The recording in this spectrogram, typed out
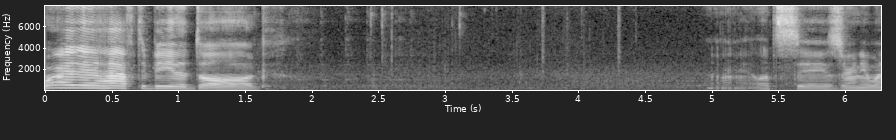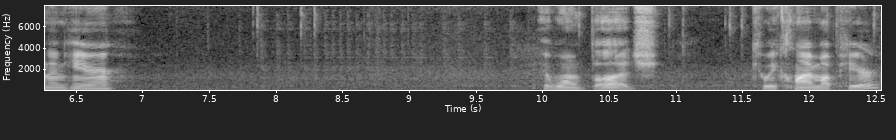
Why did it have to be the dog? Alright, let's see. Is there anyone in here? It won't budge. Can we climb up here?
